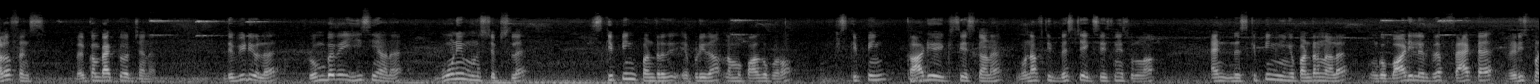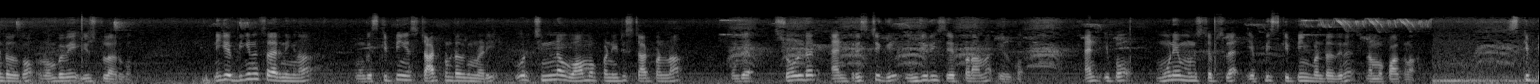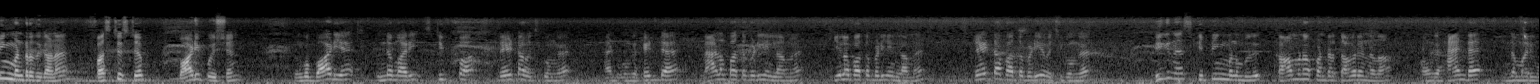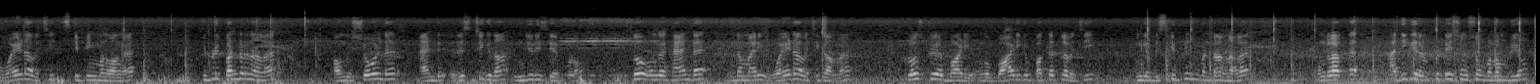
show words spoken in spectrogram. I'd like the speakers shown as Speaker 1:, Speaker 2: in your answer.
Speaker 1: Hello friends welcome back to our channel இந்த வீடியோவில் ரொம்பவே ஈஸியான பூனை மூணு ஸ்டெப்ஸில் ஸ்கிப்பிங் பண்ணுறது எப்படி தான் நம்ம பார்க்க போகிறோம் ஸ்கிப்பிங் கார்டியோ எக்ஸசைஸ்க்கான ஒன் ஆஃப் தி பெஸ்ட் எக்ஸசைஸ்னே சொல்லலாம். அண்ட் இந்த ஸ்கிப்பிங் நீங்கள் பண்ணுறனால உங்கள் பாடியில் இருக்கிற ஃபேட்டை ரெடியூஸ் பண்ணுறதுக்கும் ரொம்பவே யூஸ்ஃபுல்லாக இருக்கும். நீங்கள் பிகினஸாக இருந்தீங்கன்னா உங்கள் ஸ்கிப்பிங்கை ஸ்டார்ட் பண்ணுறதுக்கு முன்னாடி ஒரு சின்ன வார்ம் அப் பண்ணிவிட்டு ஸ்டார்ட் பண்ணால் உங்கள் ஷோல்டர் அண்ட் ரிஸ்ட்டுக்கு இன்ஜுரிஸ் ஏற்படாமல் இருக்கும். அண்ட் இப்போ மூணே மூணு ஸ்டெப்ஸில் எப்படி ஸ்கிப்பிங் பண்ணுறதுன்னு நம்ம பார்க்கலாம். ஸ்கிப்பிங் பண்ணுறதுக்கான ஃபஸ்ட்டு ஸ்டெப் பாடி பொசிஷன் உங்கள் பாடியை இந்த மாதிரி ஸ்டிஃபாக ஸ்ட்ரெயிட்டாக வச்சுக்கோங்க. அண்ட் உங்கள் ஹெட்டை மேலே பார்த்தபடியும் இல்லாமல் கீழே பார்த்தபடியும் இல்லாமல் ஸ்ட்ரெயிட்டாக பார்த்தபடியே வச்சுக்கோங்க. பிகினர் ஸ்கிப்பிங் பண்ணும்போது காமனாக பண்ணுற தவறு என்னென்னா அவங்க ஹேண்டை இந்த மாதிரி ஒய்டாக வச்சு ஸ்கிப்பிங் பண்ணுவாங்க. இப்படி பண்ணுறதுனால அவங்க ஷோல்டர் அண்ட் ரிஸ்ட்டுக்கு தான் இன்ஜுரிஸ் ஏற்படும். ஸோ உங்கள் ஹேண்டை இந்த மாதிரி ஒய்டாக வச்சுக்காம க்ளோஸ் டு யர் பாடி உங்கள் பாடிக்கு பக்கத்தில் வச்சு நீங்கள் இப்படி ஸ்கிப்பிங் பண்ணுறதுனால உங்களால் அதிக ரெப்புடேஷன்ஸும் பண்ண முடியும்.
